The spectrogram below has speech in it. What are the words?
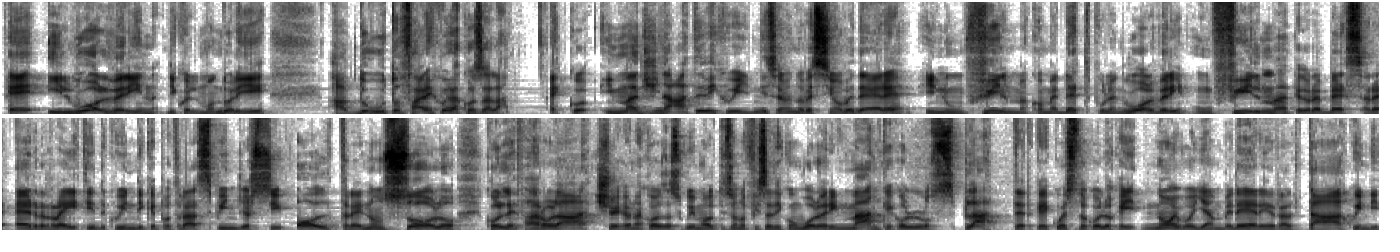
e il Wolverine di quel mondo lì ha dovuto fare quella cosa là. Ecco, immaginatevi quindi se noi dovessimo vedere in un film come Deadpool and Wolverine, un film che dovrebbe essere R-rated, quindi che potrà spingersi oltre, non solo con le parolacce, che è una cosa su cui molti sono fissati con Wolverine, ma anche con lo splatter, che è questo quello che noi vogliamo vedere in realtà, quindi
